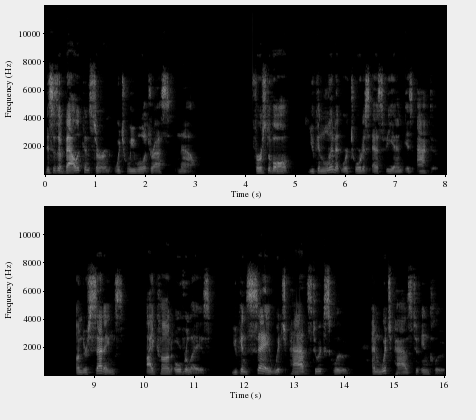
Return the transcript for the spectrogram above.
This is a valid concern which we will address now. First of all, you can limit where Tortoise SVN is active. Under Settings, Icon Overlays, you can say which paths to exclude and which paths to include.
